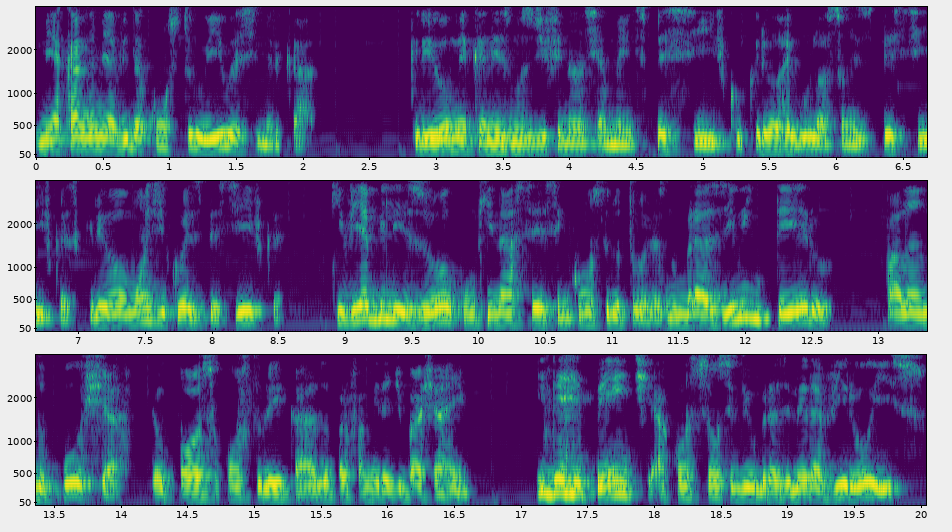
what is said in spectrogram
Minha Casa Minha Vida construiu esse mercado. Criou mecanismos de financiamento específico, criou regulações específicas, criou um monte de coisa específica que viabilizou com que nascessem construtoras no Brasil inteiro falando, puxa, eu posso construir casa para família de baixa renda. E de repente, a construção civil brasileira virou isso.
